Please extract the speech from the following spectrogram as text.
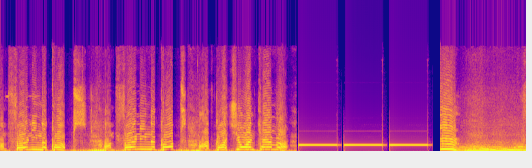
I'm phoning the cops. I'm phoning the cops. I've got you on camera. You.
